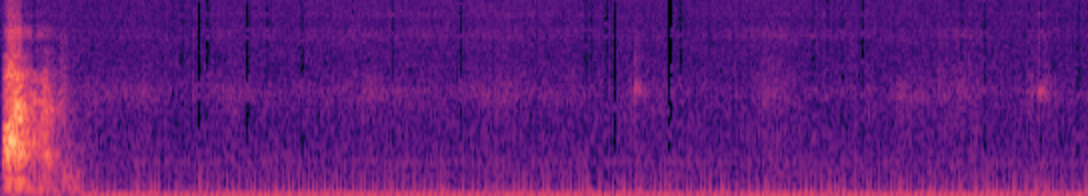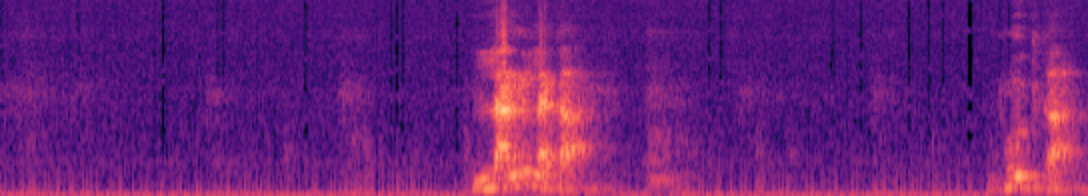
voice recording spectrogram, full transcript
पा धातु लंग लकार भूतकाल।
